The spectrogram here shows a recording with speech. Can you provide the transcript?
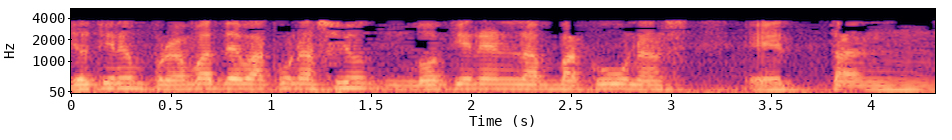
Ellos tienen programas de vacunación, no tienen las vacunas eh, tan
